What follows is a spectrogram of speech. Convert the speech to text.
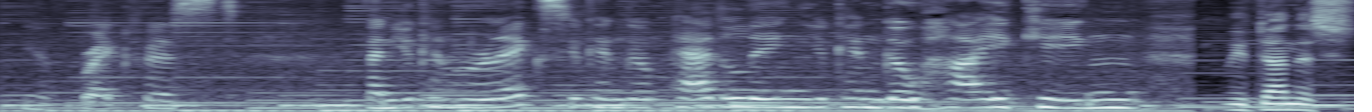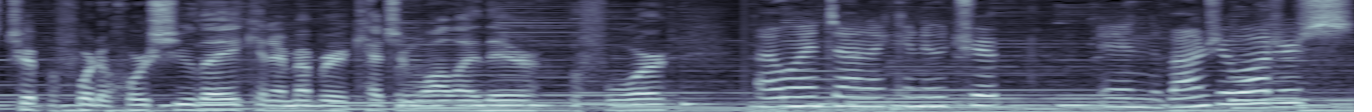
you have breakfast, then you can relax, you can go paddling, you can go hiking. We've done this trip before to Horseshoe Lake, and I remember catching walleye there before. I went on a canoe trip in the Boundary Waters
